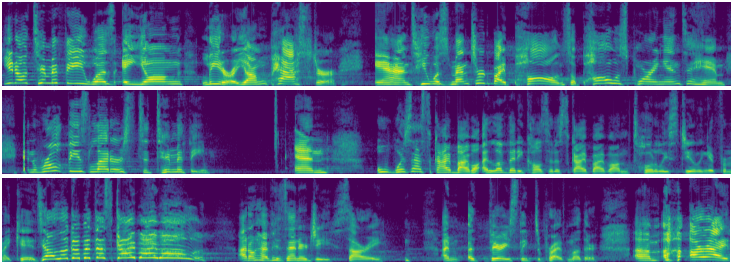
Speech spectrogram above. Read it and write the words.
you know, Timothy was a young leader, a young pastor, and he was mentored by Paul. And so Paul was pouring into him and wrote these letters to Timothy. And where's that Sky Bible? I love that he calls it a Sky Bible. I'm totally stealing it from my kids. Y'all look up at the Sky Bible. I don't have his energy. Sorry. I'm a very sleep deprived mother. Um, all right.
